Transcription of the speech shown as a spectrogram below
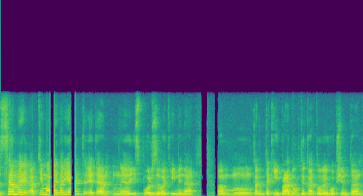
Самый оптимальный вариант – это использовать именно ну, такие продукты, которые, в общем-то,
